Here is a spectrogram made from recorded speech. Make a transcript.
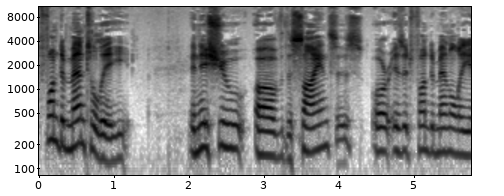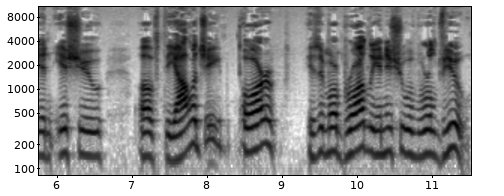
fundamentally an issue of the sciences, or is it fundamentally an issue of theology, or is it more broadly an issue of worldview?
